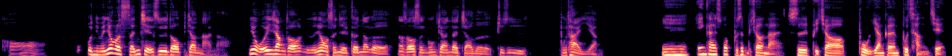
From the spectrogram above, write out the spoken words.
哦，你们用的绳结是不是都比较难啊？因为我印象中，你们用神解跟那个那时候神工教练在教的，就是不太一样。应应该说不是比较难，是比较不一样跟不常见。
